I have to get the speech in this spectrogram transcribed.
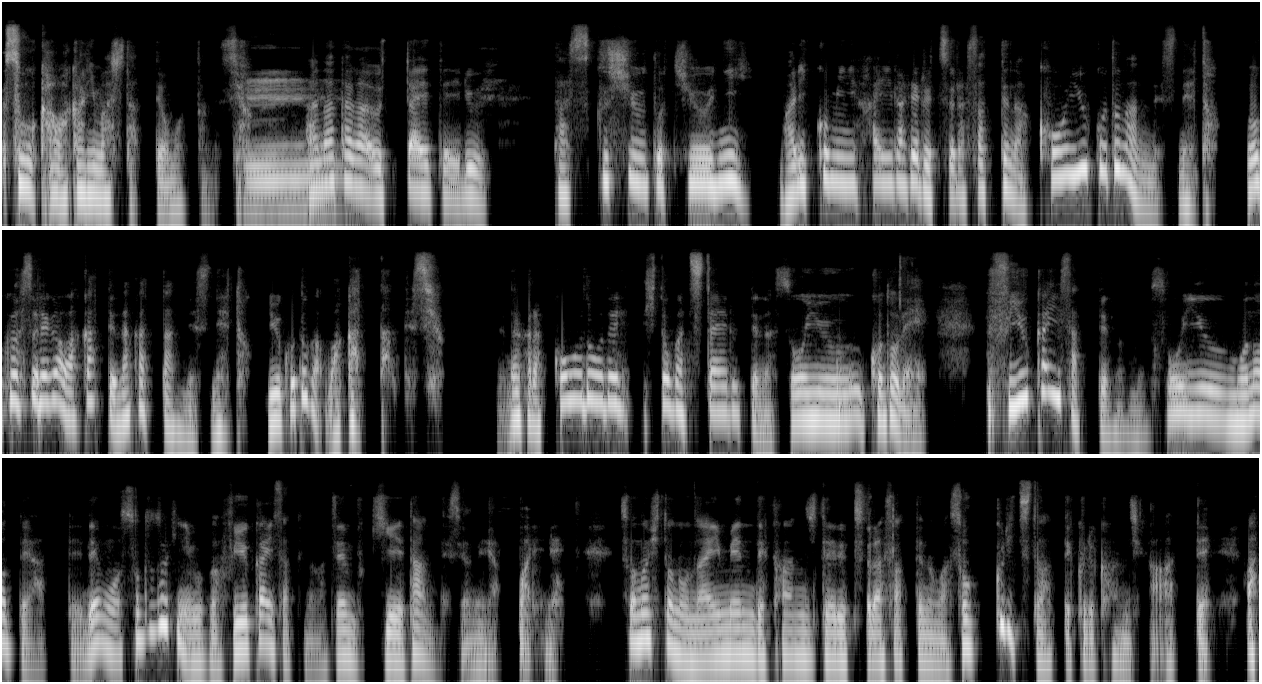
そうか分かりましたって思ったんですよ。あなたが。が訴えているタスクシュート中に割り込みに入られる辛さってのはこういうことなんですねと。僕はそれが分かってなかったんですねということが分かったんですよ。だから行動で人が伝えるっていうのはそういうことで、不愉快さっていうのもそういうものであって、でもその時に僕は不愉快さっていうのが全部消えたんですよね、やっぱりね。その人の内面で感じている辛さっていうのがそっくり伝わってくる感じがあって、あ、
